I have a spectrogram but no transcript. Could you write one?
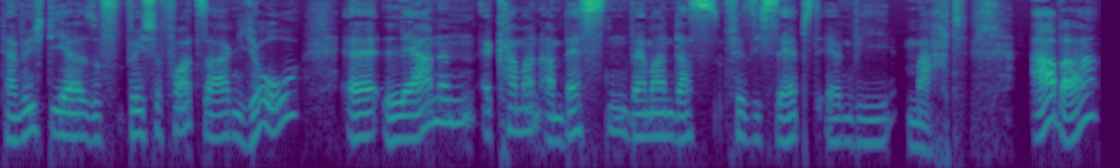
dann würde ich dir so, würde ich sofort sagen, jo, äh, lernen kann man am besten, wenn man das für sich selbst irgendwie macht. Aber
